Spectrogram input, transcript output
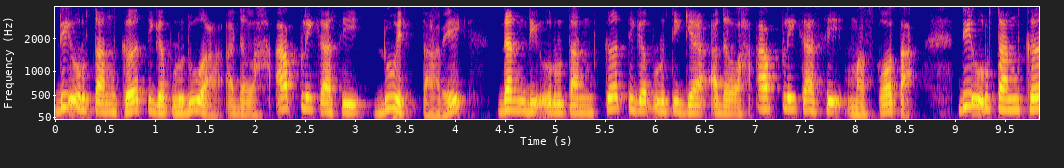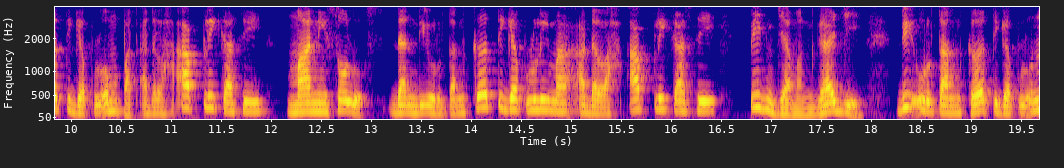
Di urutan ke-32 adalah aplikasi duit tarik dan di urutan ke-33 adalah aplikasi maskota. Di urutan ke-34 adalah aplikasi Money Solus dan di urutan ke-35 adalah aplikasi pinjaman gaji. Di urutan ke-36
